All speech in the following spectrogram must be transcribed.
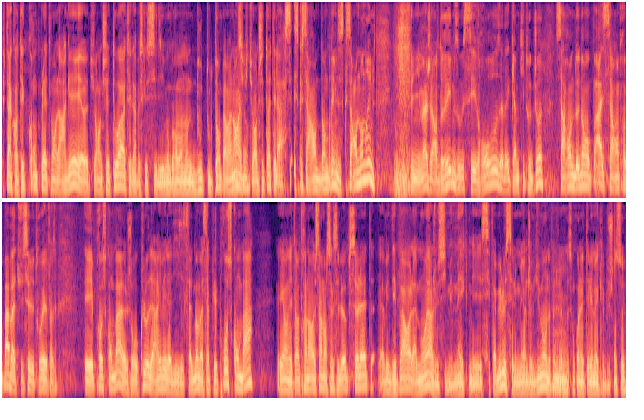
Putain, quand t'es complètement largué, euh, tu rentres chez toi, t'es là parce que c'est des grands moments de doute tout le temps permanent, Bien et sûr. puis tu rentres chez toi, t'es là, est-ce que ça rentre dans Dreams? Est-ce que ça rentre dans Dreams? Donc tu te fais une image, alors Dreams, c'est rose avec un petit truc jaune, ça rentre dedans ou pas, et si ça rentre pas, bah tu sais le trouver. Enfin, et Prose Combat, le jour où Claude est arrivé, il a dit cet album va s'appeler Prose Combat. Et on était en train d'enregistrer un morceau que c'est l'obsolète avec des paroles à mourir. Je me suis dit, mais mec, mais c'est fabuleux, c'est le meilleur job du monde. Enfin, j'ai Mhm. l'impression qu'on était les mecs les plus chanceux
